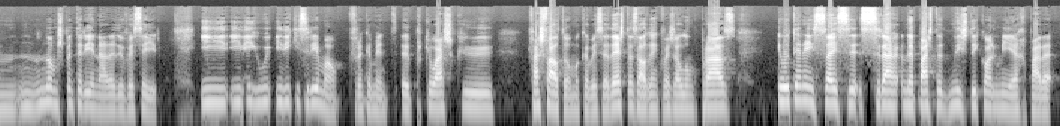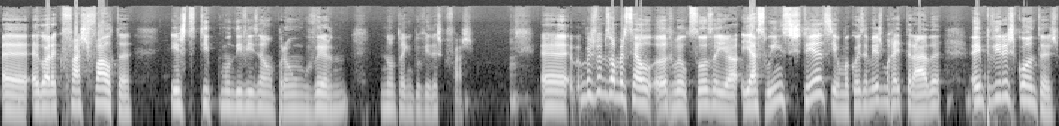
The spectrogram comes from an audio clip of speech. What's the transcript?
um, não me espantaria nada de eu ver sair. E, e, digo, e digo que seria mau, francamente, eh, porque eu acho que faz falta uma cabeça destas, alguém que veja a longo prazo. Eu até nem sei se será na pasta de Ministro da Economia, repara, uh, agora que faz falta este tipo de mundivisão para um governo, não tenho dúvidas que faz. Uh, mas vamos ao Marcelo eh, Rebelo de Souza e, e, à sua insistência, uma coisa mesmo reiterada, em pedir as contas.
